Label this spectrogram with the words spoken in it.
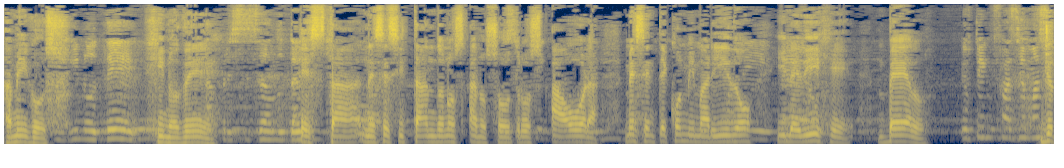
amigos, Ginodé está necesitándonos a nosotros ahora. Me senté con mi marido y le dije, Bel, Eu tenho que fazer uma yo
